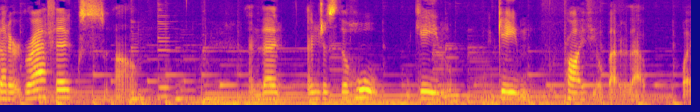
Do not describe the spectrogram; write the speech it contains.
better graphics, um, and then and just the whole game game would probably feel better that way.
